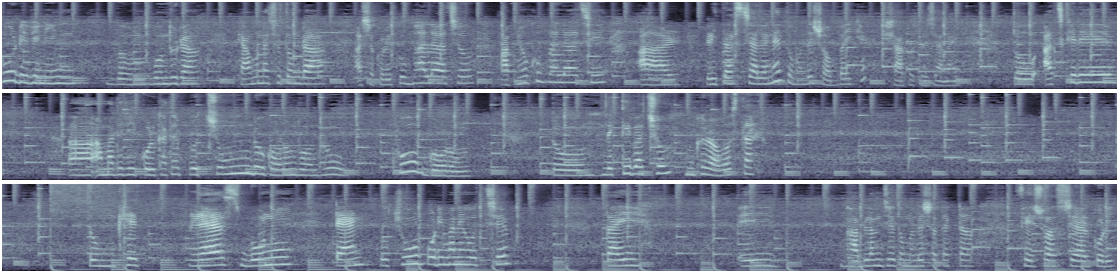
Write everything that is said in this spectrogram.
Good evening বন্ধুরা। কেমন আছো তোমরা? আশা করি খুব ভালো আছো। আমিও খুব ভালো আছি। আর রিতাস চ্যানেলে তোমাদের সবাইকে স্বাগত জানাই। তো আজকের আমাদের এই কলকাতার প্রচণ্ড গরম বন্ধু, খুব গরম। তো দেখতেই পাচ্ছ মুখের অবস্থা। তো মুখে র্যাশ, বনো, ট্যান প্রচুর পরিমাণে হচ্ছে। তাই এই ভাবলাম যে তোমাদের সাথে একটা ফেস ওয়াশ শেয়ার করি।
